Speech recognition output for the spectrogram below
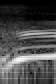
Whee!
